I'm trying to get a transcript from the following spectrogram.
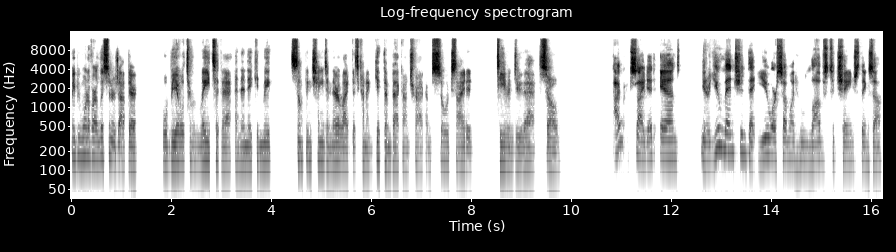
maybe one of our listeners out there will be able to relate to that. And then they can make something change in their life that's kind of get them back on track. I'm so excited to even do that. So I'm excited. And, you know, you mentioned that you are someone who loves to change things up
